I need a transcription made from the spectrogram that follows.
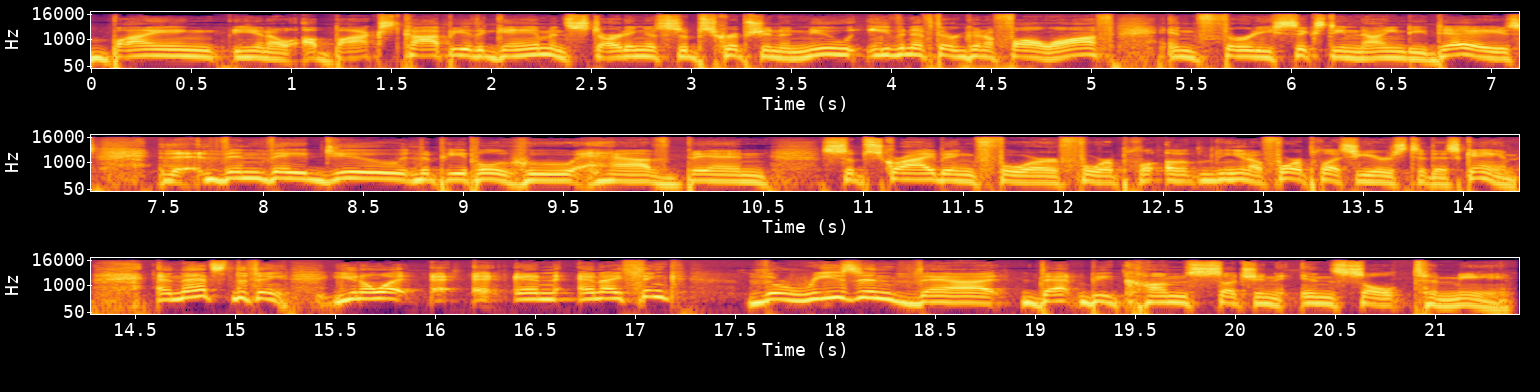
buying you know a boxed copy of the game and starting a subscription anew, even if they're going to fall off in 30, 60, 90 days than they do the people who have been subscribing for four uh, you know four plus years to this game. And that's the thing. You know what? And and i think the reason that that becomes such an insult to me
